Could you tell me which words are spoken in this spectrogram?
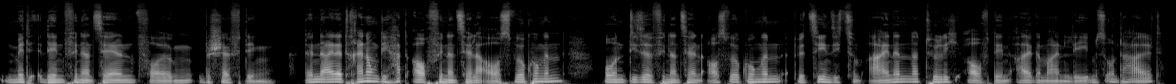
mit den finanziellen Folgen beschäftigen. Denn eine Trennung, die hat auch finanzielle Auswirkungen und diese finanziellen Auswirkungen beziehen sich zum einen natürlich auf den allgemeinen Lebensunterhalt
